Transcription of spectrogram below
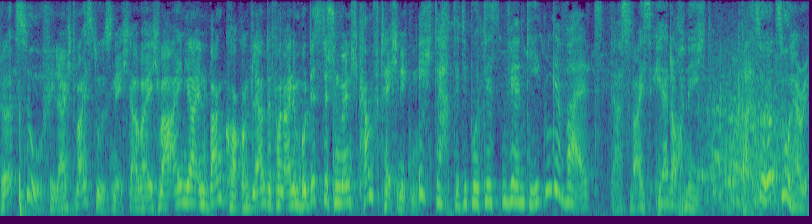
Hör zu, vielleicht weißt du es nicht, aber ich war ein Jahr in Bangkok und lernte von einem buddhistischen Mönch Kampftechniken. Ich dachte, die Buddhisten wären gegen Gewalt. Das weiß er doch nicht. Also hör zu, Harry.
